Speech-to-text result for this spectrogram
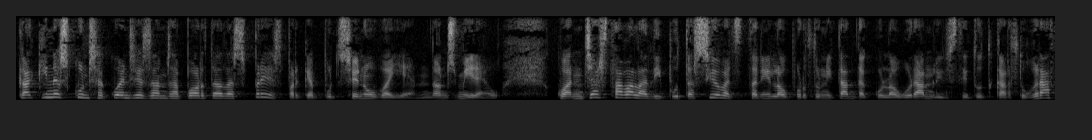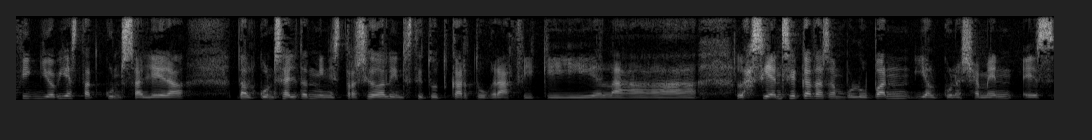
Clar, quines conseqüències ens aporta després? Perquè potser no ho veiem. Doncs mireu, quan ja estava a la Diputació vaig tenir l'oportunitat de col·laborar amb l'Institut Cartogràfic. Jo havia estat consellera del Consell d'Administració de l'Institut Cartogràfic i la, la ciència que desenvolupen i el coneixement és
